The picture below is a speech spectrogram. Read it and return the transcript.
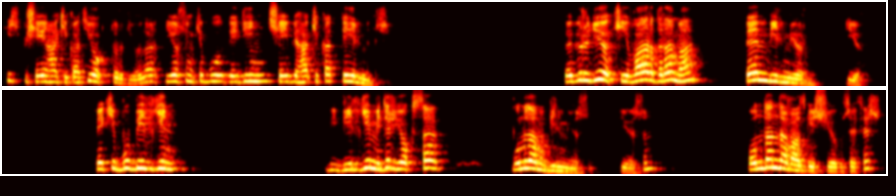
Hiçbir şeyin hakikati yoktur diyorlar. Diyorsun ki bu dediğin şey bir hakikat değil midir? Öbürü diyor ki vardır ama ben bilmiyorum diyor. Peki bu bilgin bir bilgi midir yoksa bunu da mı bilmiyorsun diyorsun. Ondan da vazgeçiyor bu sefer.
